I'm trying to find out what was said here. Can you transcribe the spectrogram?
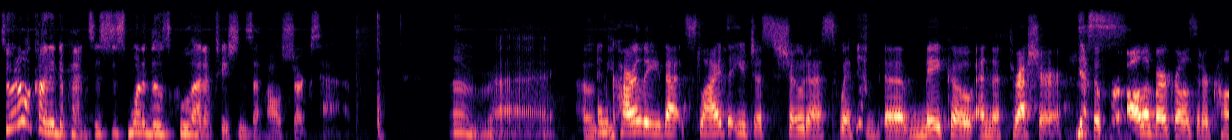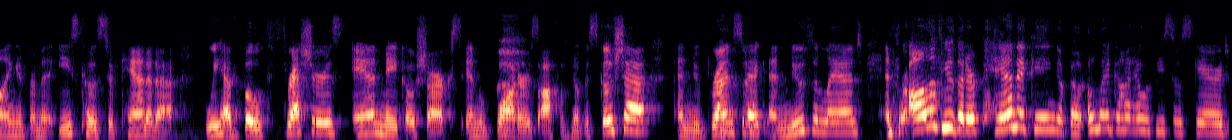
So it all kind of depends. It's just one of those cool adaptations that all sharks have. All right. And Carly, that slide that you just showed us with yeah. the Mako and the Thresher. Yes. So for all of our girls that are calling in from the east coast of Canada, we have both Threshers and Mako sharks in waters off of Nova Scotia and New Brunswick and Newfoundland. And for all of you that are panicking about, oh my God, I would be so scared,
